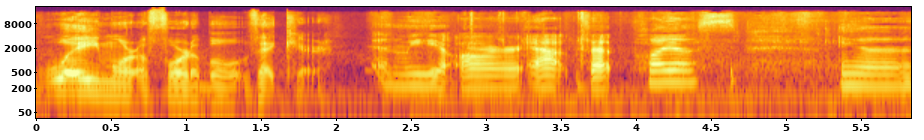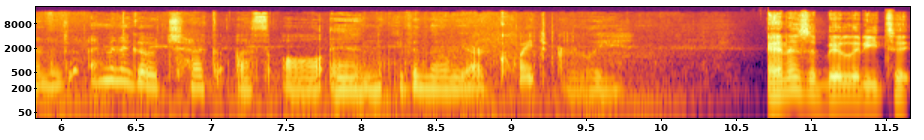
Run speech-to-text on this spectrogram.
way more affordable vet care. And we are at Vet Playas, and I'm gonna go check us all in, even though we are quite early. Anna's ability to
